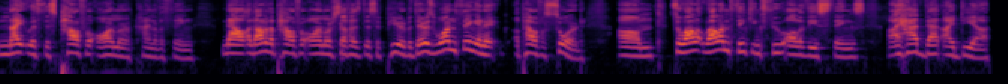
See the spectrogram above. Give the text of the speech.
knight with this powerful armor kind of a thing. Now, a lot of the powerful armor stuff has disappeared, but there is one thing in it, a powerful sword. Um, so while while I'm thinking through all of these things, I had that idea,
